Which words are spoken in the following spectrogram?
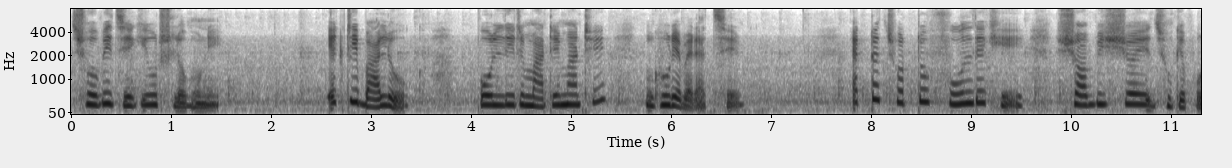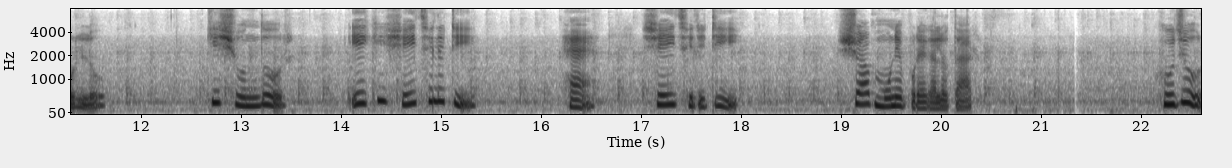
ছবি জেগে উঠল মনে। একটি বালক পল্লীর মাঠে মাঠে ঘুরে বেড়াচ্ছে। একটা ছোট্ট ফুল দেখে সবিস্ময়ে ঝুঁকে পড়ল। কি সুন্দর! এ কি সেই ছেলেটি? হ্যাঁ সেই ছেলেটি। সব মনে পড়ে গেল তার। হুজুর,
